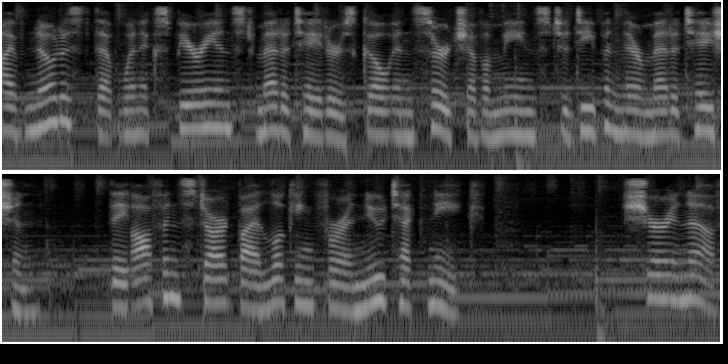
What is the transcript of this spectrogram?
I've noticed that when experienced meditators go in search of a means to deepen their meditation, they often start by looking for a new technique. Sure enough,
